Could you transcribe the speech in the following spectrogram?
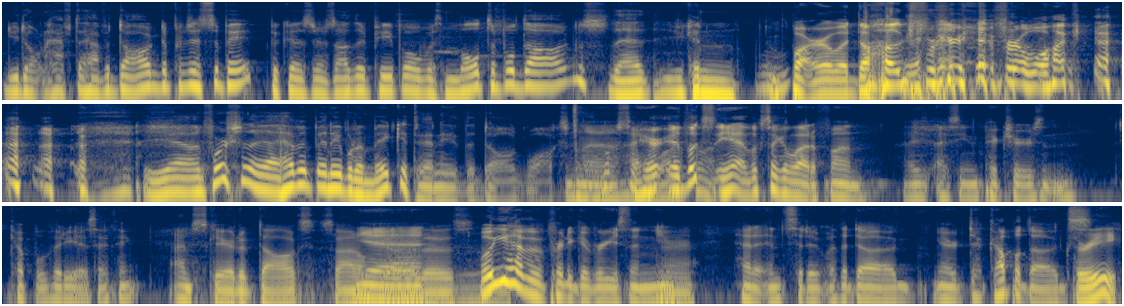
You don't have to have a dog to participate because there's other people with multiple dogs that you can. Borrow a dog for for a walk. Yeah, unfortunately, I haven't been able to make it to any of the dog walks. But it uh, looks I like a hear it looks yeah, it looks like a lot of fun. I, I've seen pictures and a couple videos. I think. I'm scared of dogs, so I don't go to those. Well, you have a pretty good reason. You Yeah. had an incident with a dog or a couple dogs. Three.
